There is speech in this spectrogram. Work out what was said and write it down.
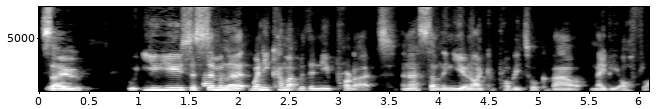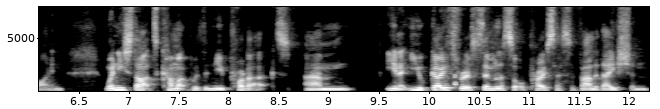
so yeah. you use a similar, when you come up with a new product, and that's something you and I could probably talk about maybe offline, when you start to come up with a new product, um, you know, you go through a similar sort of process of validation.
